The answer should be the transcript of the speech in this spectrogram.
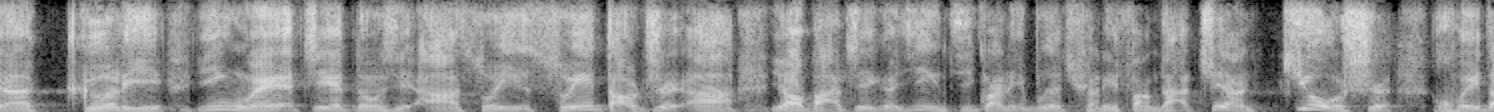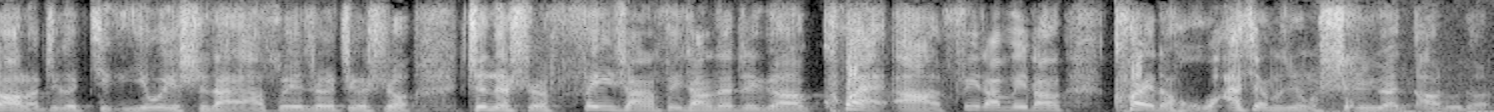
呃隔离，因为这些东西啊，所以所以导致啊要把这个应急管理部的权力放大，这样就是回到了这个锦衣卫时代啊，所以这个这个时候真的是非常非常的这个快啊，非常非常快的滑向了这种深渊啊，路德。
